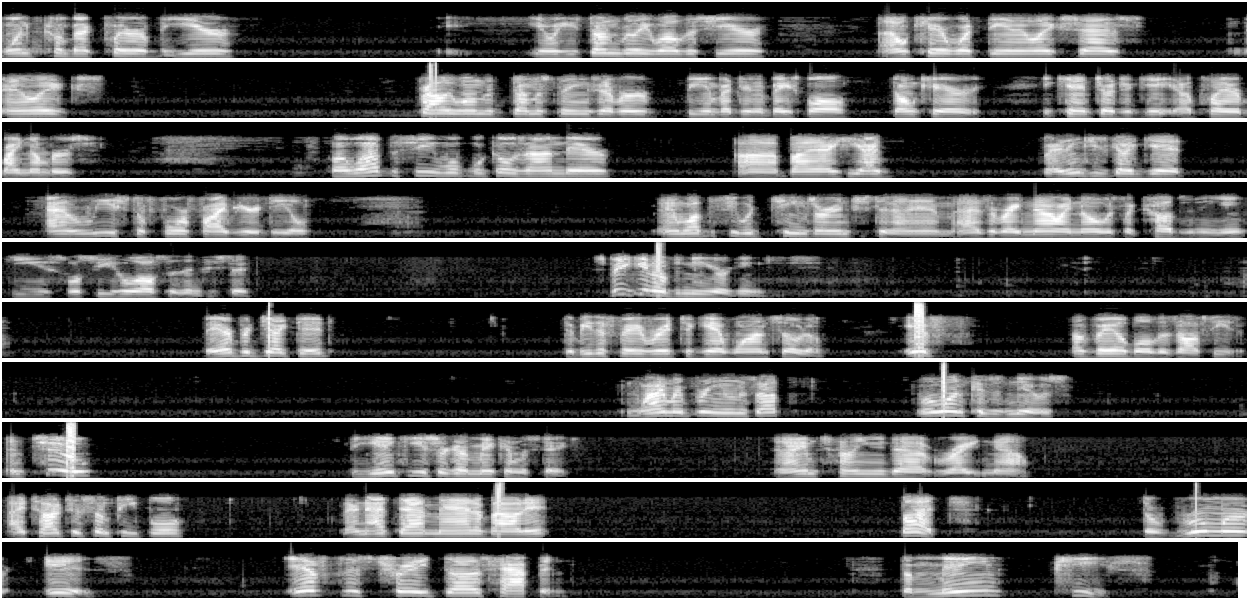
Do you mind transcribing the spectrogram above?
one comeback player of the year. You know, he's done really well this year. I don't care what the analytics says. Analytics probably one of the dumbest things ever be invented in baseball. Don't care. You can't judge a, game, a player by numbers. But we'll have to see what, what goes on there. Uh, but he, I, I think he's gonna get at least a four or five year deal. And we'll have to see what teams are interested in him. As of right now, I know it's the Cubs and the Yankees. We'll see who else is interested. Speaking of the New York Yankees, they are projected to be the favorite to get Juan Soto if available this offseason. Why am I bringing this up? Well, one, because it's news. And two, the Yankees are going to make a mistake. And I am telling you that right now. I talked to some people. They're not that mad about it. But the rumor is if this trade does happen, the main piece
